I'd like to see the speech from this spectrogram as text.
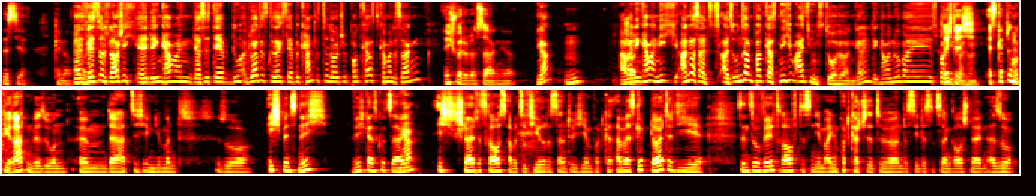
wisst ihr. Genau. Also Fest und flauschig, den kann man, das ist der, du, du hattest gesagt, der bekannteste deutsche Podcast, kann man das sagen? Ich würde das sagen, ja. Ja? Mhm. Aber Schon. den kann man nicht, anders als, als unseren Podcast, nicht im iTunes Store hören, gell? Den kann man nur bei Spotify Richtig. hören. Es gibt eine okay. Piratenversion. Ähm, da hat sich irgendjemand so, ich bin's nicht, will ich ganz kurz sagen. Ja. Ich schneide es raus, aber zitiere das dann natürlich hier im Podcast. Aber es gibt Leute, die sind so wild drauf, das in ihrem eigenen Podcast zu hören, dass sie das sozusagen rausschneiden. Also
